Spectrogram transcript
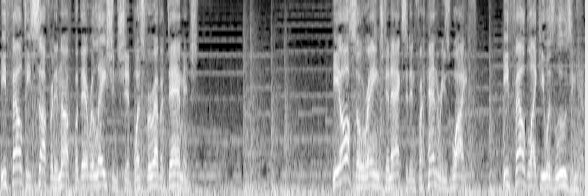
He felt he suffered enough, but their relationship was forever damaged. He also arranged an accident for Henry's wife. He felt like he was losing him.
